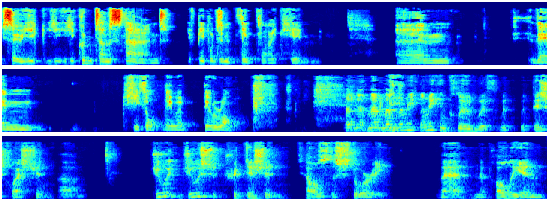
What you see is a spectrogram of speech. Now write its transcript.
so he, he, he, couldn't understand if people didn't think like him, um, then he thought they were, they were wrong. let, let, let, let, me, let me conclude with, with, with this question. Um, Jewish, Jewish tradition tells the story that Napoleon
